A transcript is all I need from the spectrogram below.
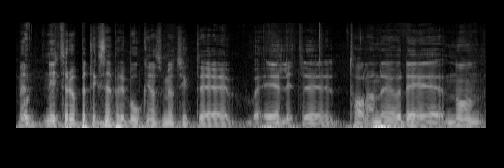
Men ni tar upp ett exempel i boken som jag tyckte är lite talande och det är någon,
